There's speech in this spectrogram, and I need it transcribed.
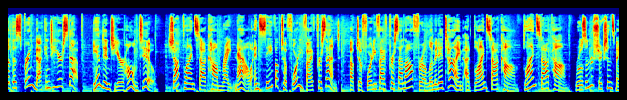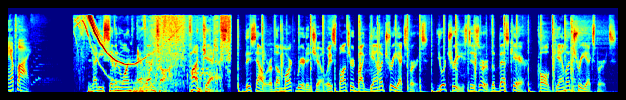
put the spring back into your step and into your home, too. Shop Blinds.com right now and save up to 45%. Up to 45% off for a limited time at Blinds.com. Blinds.com. Rules and restrictions may apply. 97.1 FM Talk Podcast. This hour of the Mark Reardon Show is sponsored by Gamma Tree Experts. Your trees deserve the best care. Call Gamma Tree Experts.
